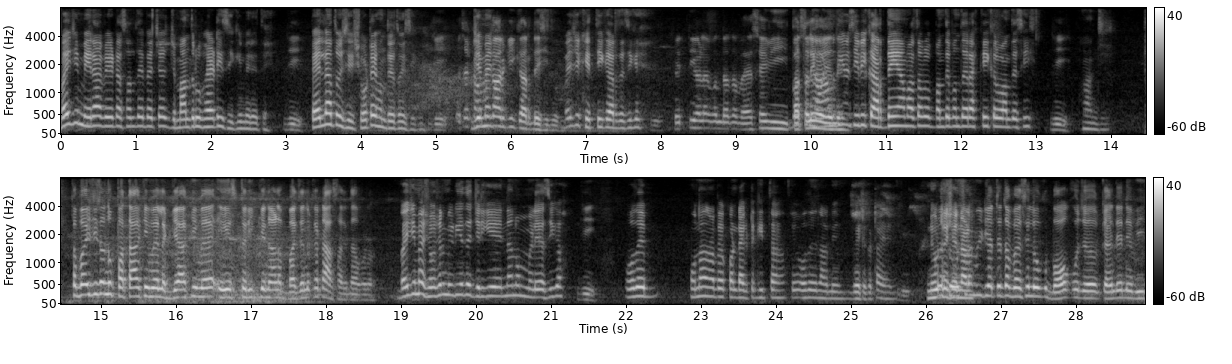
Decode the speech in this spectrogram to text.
ਬਾਈ ਜੀ ਮੇਰਾ weight ਅਸਲ ਦੇ ਵਿੱਚ ਜਮਾਂਦਰੂ ਫੈਟ ਹੀ ਸੀਗੀ ਮੇਰੇ ਤੇ। ਜੀ। ਪਹਿਲਾਂ ਤੋਂ ਹੀ ਸੀ ਛੋਟੇ ਹੁੰਦੇ ਤੋਂ ਹੀ ਸੀਗੀ। ਜੀ। ਅੱਛਾ ਕੰਮਕਾਰ ਕੀ ਕਰਦੇ ਸੀ ਤੁਸੀਂ? ਬਾਈ ਜੀ ਖੇਤੀ ਕਰਦੇ ਸੀਗੇ। ਖੇਤੀ ਵਾਲਾ ਬੰਦਾ ਤਾਂ ਵੈਸੇ ਵੀ ਪਤਲੇ ਹੋ ਜਾਂਦੇ। ਸੀ ਵੀ ਕਰਦੇ ਆ ਮਤਲਬ ਬੰਦੇ ਬੰਦੇ ਰੱਖ ਕੇ ਹੀ ਕਰਵਾਉਂਦੇ ਸੀ। ਜੀ। ਹਾਂਜੀ। ਤਾਂ ਬਾਈ ਜੀ ਤੁਹਾਨੂੰ ਪਤਾ ਕਿਵੇਂ ਲੱਗਿਆ ਕਿ ਮੈਂ ਇਸ ਤਰੀਕੇ ਨਾਲ ਵਜਨ ਘਟਾ ਸਕਦਾ ਆਪਣਾ ਬਾਈ ਜੀ ਮੈਂ ਸੋਸ਼ਲ ਮੀਡੀਆ ਦੇ ਜ਼ਰੀਏ ਇਹਨਾਂ ਨੂੰ ਮਿਲਿਆ ਸੀਗਾ। ਜੀ। ਉਹਦੇ ਉਹਨਾਂ ਨਾਲ ਮੈਂ ਕੰਟੈਕਟ ਕੀਤਾ ਤੇ ਉਹਦੇ ਨਾਲ ਮੈਂ weight ਘਟਾਇਆ ਜੀ। ਨਿਊਟ੍ਰੀਸ਼ਨ ਨਾਲ। ਮੀਡੀਆ ਤੇ ਤਾਂ ਵੈਸੇ ਲੋਕ ਬਹੁਤ ਕੁਝ ਕਹਿੰਦੇ ਨੇ ਵੀ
